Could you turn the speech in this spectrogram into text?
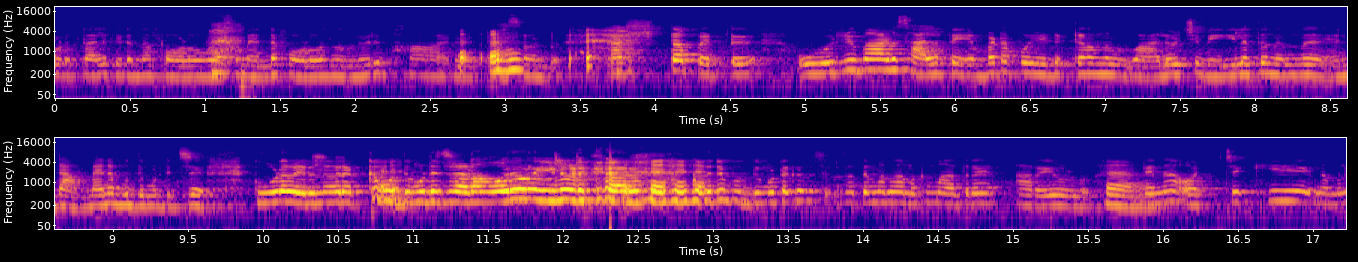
കൊടുത്താൽ കിട്ടുന്ന ഫോളോവേഴ്സും എന്റെ ഫോളോവേഴ്സും തമ്മിൽ ഒരുപാട് വ്യത്യാസമുണ്ട്. കഷ്ടപ്പെട്ട് ഒരുപാട് സ്ഥലത്ത് എവിടെ പോയി എടുക്കണം എന്ന് ആലോചിച്ച് വെയിലത്ത് നിന്ന് എന്റെ അമ്മേനെ ബുദ്ധിമുട്ടിച്ച് കൂടെ വരുന്നവരൊക്കെ ബുദ്ധിമുട്ടിച്ചിട്ടാണ് ഓരോ റീലും എടുക്കാറ്. അതിന്റെ ബുദ്ധിമുട്ടൊക്കെ സത്യം പറഞ്ഞാൽ നമുക്ക് മാത്രമേ അറിയുള്ളൂ. പിന്നെ ഒറ്റയ്ക്ക് നമ്മൾ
